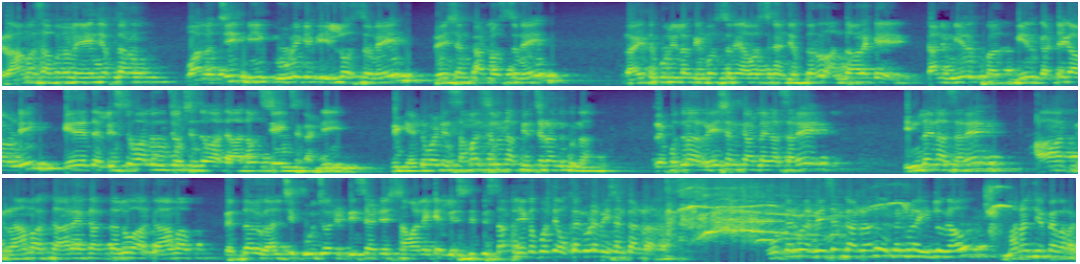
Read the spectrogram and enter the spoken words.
గ్రామ సభలలో ఏం చెప్తారు? వాళ్ళు వచ్చి మీ ఊరికి ఇల్లు వస్తున్నాయి రేషన్ కార్డులు వస్తున్నాయి రైతు కూలీలకు ఇవ్వస్తున్నాయి అవస్తున్నాయి అని చెప్తారు. అంతవరకే. కానీ మీరు మీరు గట్టిగా ఉండి ఏదైతే లిస్ట్ వాళ్ళ నుంచి వచ్చిందో అది అనౌన్స్ చేయించకండి. మీకు ఎటువంటి సమస్యలు నాకు తీర్చడానికున్నా రేపు పొద్దున రేషన్ కార్డులు అయినా సరే ఇండ్లైనా సరే ఆ గ్రామ కార్యకర్తలు ఆ గ్రామ పెద్దలు కలిసి కూర్చొని డిసైడ్ చేసిన వాళ్ళకే లిస్ట్ ఇప్పిస్తాం. లేకపోతే ఒకరు కూడా రేషన్ కార్డు రాదు రేషన్ కార్డు రాదు ఒకరు కూడా ఇండ్లు కావు. మనం చెప్పేవారు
